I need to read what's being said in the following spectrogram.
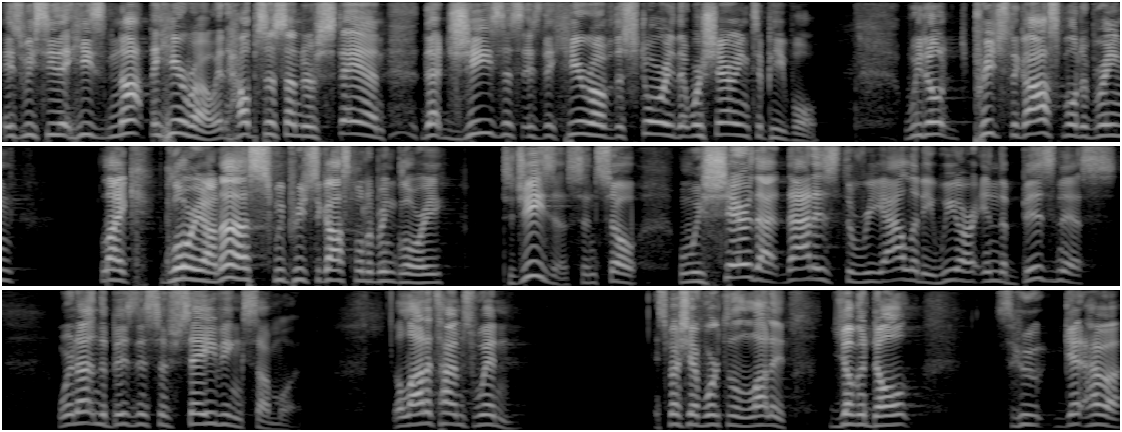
is we see that he's not the hero. It helps us understand that Jesus is the hero of the story that we're sharing to people. We don't preach the gospel to bring like glory on us, we preach the gospel to bring glory to Jesus. And so when we share that, that is the reality. We are in the business. We're not in the business of saving someone. A lot of times when, especially I've worked with a lot of young adults who get have a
